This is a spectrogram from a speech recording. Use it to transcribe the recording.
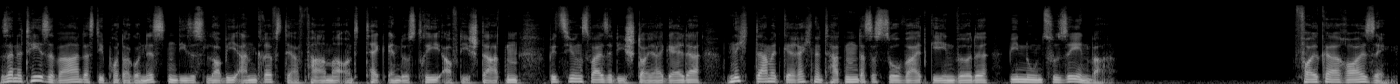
Seine These war, dass die Protagonisten dieses Lobbyangriffs der Pharma- und Tech-Industrie auf die Staaten bzw. die Steuergelder nicht damit gerechnet hatten, dass es so weit gehen würde, wie nun zu sehen war. Volker Reusing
